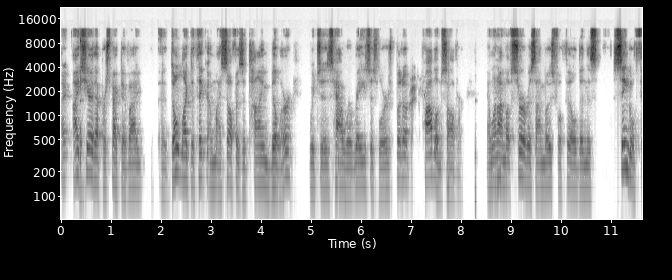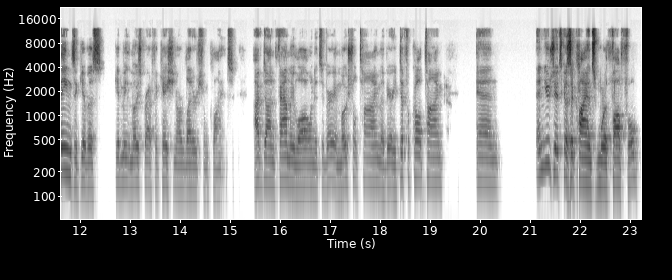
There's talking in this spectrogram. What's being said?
I, I share that perspective. I uh, don't like to think of myself as a time biller, which is how we're raised as lawyers, but a right. problem solver. And when mm-hmm. I'm of service, I'm most fulfilled. And the single things that give us give me the most gratification are letters from clients. I've done family law, and it's a very emotional time, a very difficult time, and and usually it's because the client's more thoughtful.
